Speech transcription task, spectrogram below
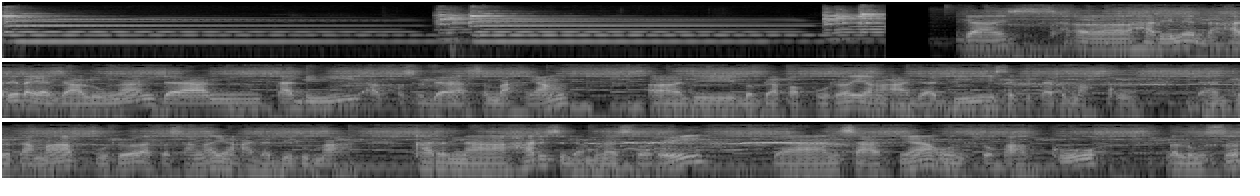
Guys, uh, hari ini adalah hari raya Galungan dan tadi aku sudah sembahyang uh, di beberapa pura yang ada di sekitar rumahku dan terutama pura atau sangga yang ada di rumah. Karena hari sudah mulai sore dan saatnya untuk aku ngelungsur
